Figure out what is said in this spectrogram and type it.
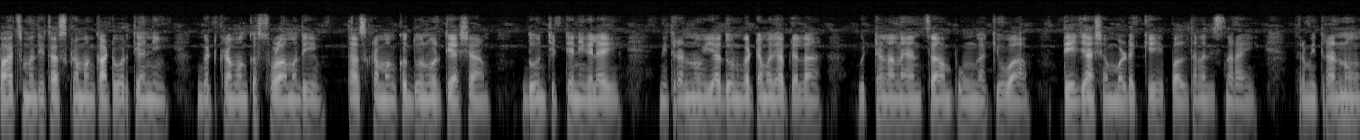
पाचमध्ये तास क्रमांक आठवरती आणि गट क्रमांक सोळामध्ये तास क्रमांक दोनवरती अशा दोन चिठ्ठ्या निघाल्या आहे. मित्रांनो या दोन गटामध्ये आपल्याला विठ्ठल नाना यांचा भुंगा किंवा तेजा शंभर टक्के पलताना दिसणार आहे. तर मित्रांनो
